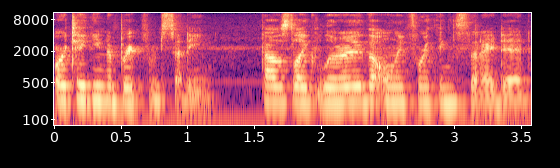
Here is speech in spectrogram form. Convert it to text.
or taking a break from studying. That was like literally the only four things that I did.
